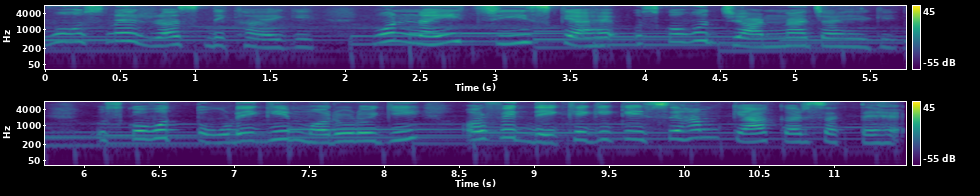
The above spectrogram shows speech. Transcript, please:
वो उसमें रस दिखाएगी। वो नई चीज़ क्या है? उसको वो जानना चाहेगी। उसको वो तोड़ेगी, मरोड़ेगी और फिर देखेगी कि इससे हम क्या कर सकते हैं।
